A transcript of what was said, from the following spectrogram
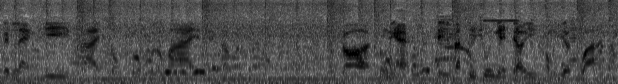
เป็นแหล่งที่ขายส่งพวกผลไม้นะครับแล้วก็ตรงเนี้ยปกติก็คือช่วงเย็นจะมีของเยอะกว่าครับ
